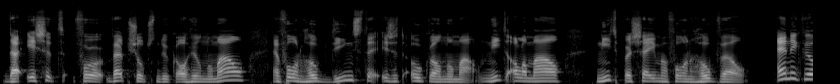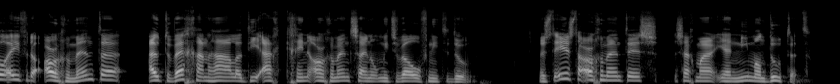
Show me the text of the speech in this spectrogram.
Daar is het voor webshops natuurlijk al heel normaal. En voor een hoop diensten is het ook wel normaal. Niet allemaal, niet per se, maar voor een hoop wel. En ik wil even de argumenten uit de weg gaan halen die eigenlijk geen argument zijn om iets wel of niet te doen. Dus het eerste argument is, zeg maar, ja, niemand doet het.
